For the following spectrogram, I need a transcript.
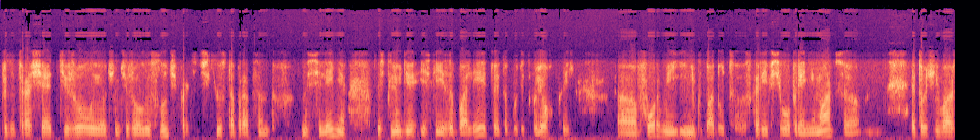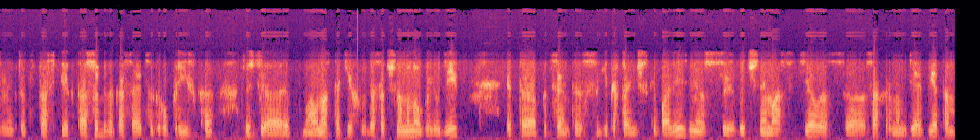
предотвращает тяжелые, очень тяжелые случаи практически у 100% населения. То есть люди, если и заболеют, то это будет в легкой э, форме и не попадут, скорее всего, в реанимацию. Это очень важный вот этот аспект. Особенно касается групп риска. То есть э, а у нас таких достаточно много людей. Это пациенты с гипертонической болезнью, с избыточной массой тела, с сахарным диабетом,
